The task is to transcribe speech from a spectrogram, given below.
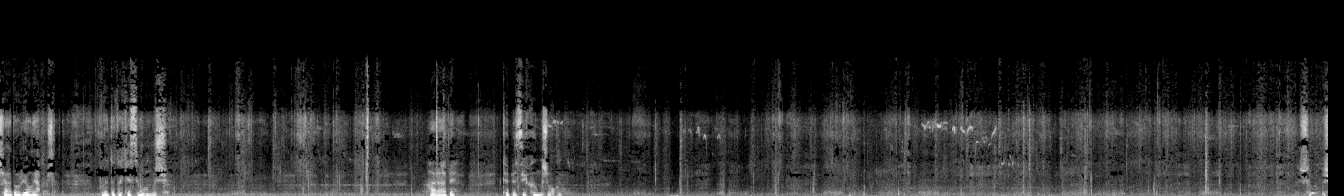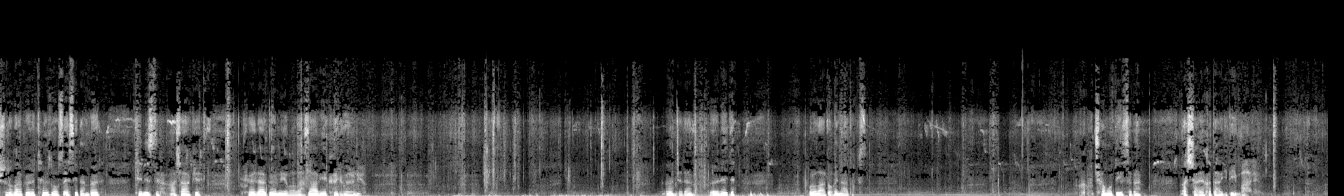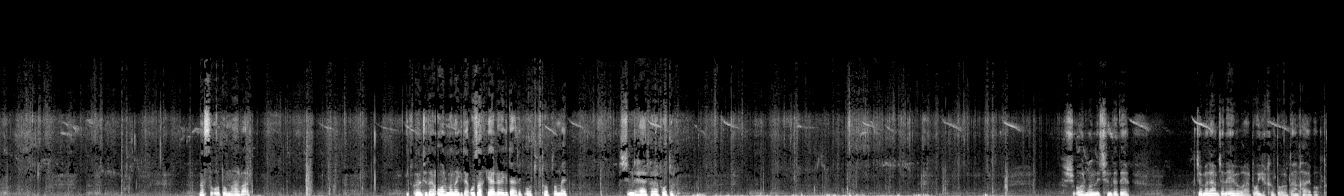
Aşağı doğru yol yapmışlar. Burada da kesim olmuş. Harabe. Tepesi yıkılmış okulun. Şu, şuralar böyle temiz olsa eskiden böyle temizdi. Aşağıki köyler görünüyor valla. Zaviye köyü görünüyor. Önceden böyleydi. Buralarda oynardık biz. Çamur değilse ben aşağıya kadar gideyim bari. Nasıl odunlar var. Önceden ormana gider, uzak yerlere giderdik odun toplamaya. Şimdi her taraf odun. Şu ormanın içinde de Cemal amcanın evi vardı. O yıkıldı oradan kayboldu.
